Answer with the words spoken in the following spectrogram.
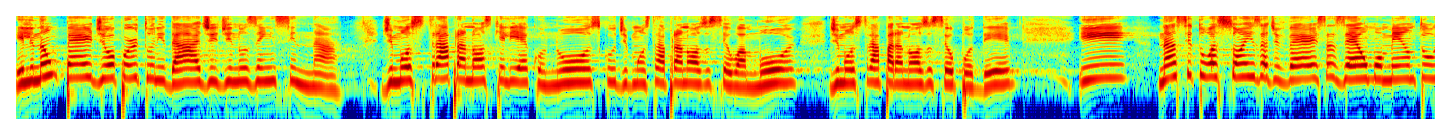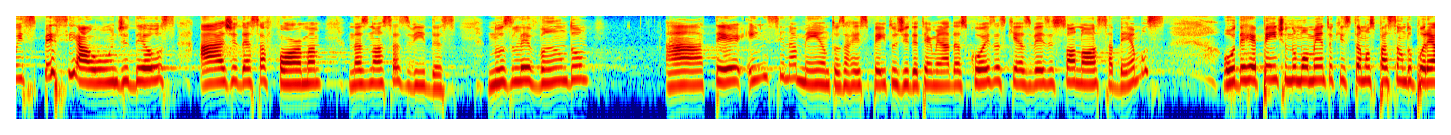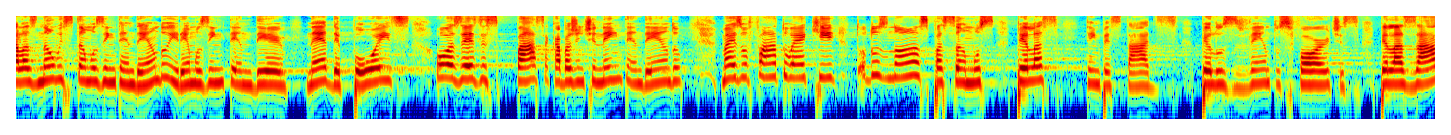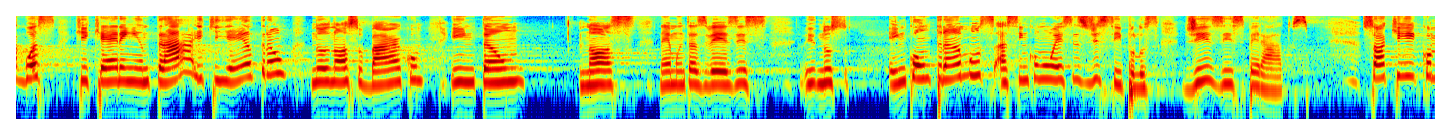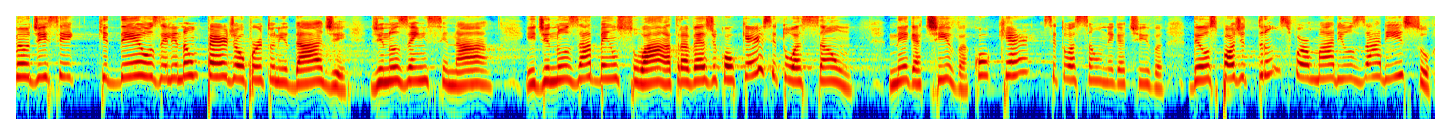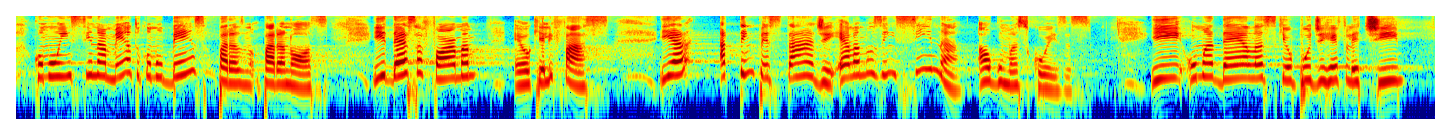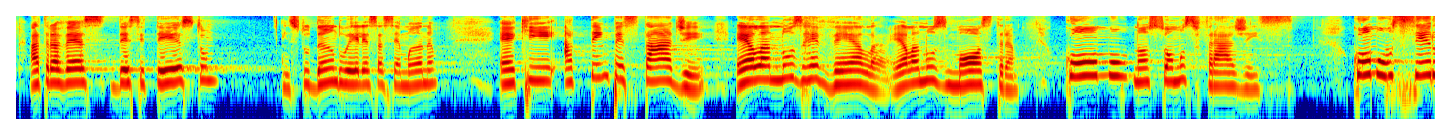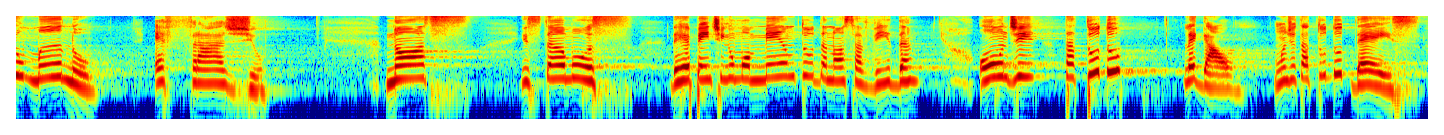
Ele não perde oportunidade de nos ensinar, de mostrar para nós que Ele é conosco, de mostrar para nós o seu amor, de mostrar para nós o seu poder. E nas situações adversas é um momento especial onde Deus age dessa forma nas nossas vidas, nos levando a ter ensinamentos a respeito de determinadas coisas que às vezes só nós sabemos, ou de repente no momento que estamos passando por elas não estamos entendendo, iremos entender, né, depois, ou às vezes passa, acaba a gente nem entendendo, mas o fato é que todos nós passamos pelas tempestades, pelos ventos fortes, pelas águas que querem entrar e que entram no nosso barco, e então nós, né, muitas vezes nos encontramos, assim como esses discípulos, desesperados. Só que, como eu disse, que Deus ele não perde a oportunidade de nos ensinar e de nos abençoar através de qualquer situação negativa, qualquer situação negativa. Deus pode transformar e usar isso como um ensinamento, como bênção para, para nós. E dessa forma é o que ele faz. E a, a tempestade, ela nos ensina algumas coisas. E uma delas que eu pude refletir através desse texto, estudando ele essa semana, é que a tempestade, ela nos revela, ela nos mostra como nós somos frágeis, como o ser humano é frágil. Nós estamos de repente, em um momento da nossa vida, onde está tudo legal, onde está tudo 10,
